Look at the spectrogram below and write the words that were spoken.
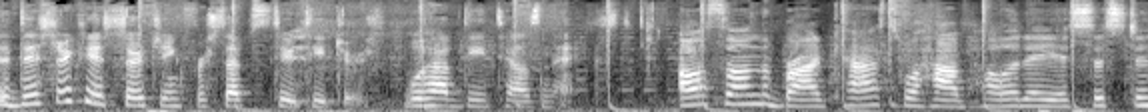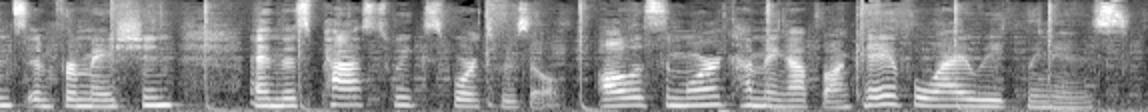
The district is searching for substitute teachers. We'll have details next. Also on the broadcast, we'll have holiday assistance information and this past week's sports result. All this and more coming up on KFOI Weekly News.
